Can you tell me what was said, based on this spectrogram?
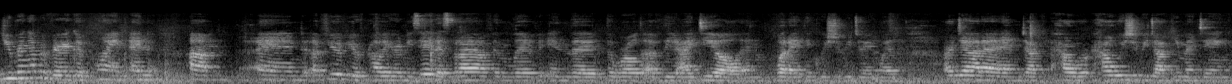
You bring up a very good point, and, um, and a few of you have probably heard me say this, but I often live in the, the world of the ideal and what I think we should be doing with our data and how, we're- how we should be documenting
